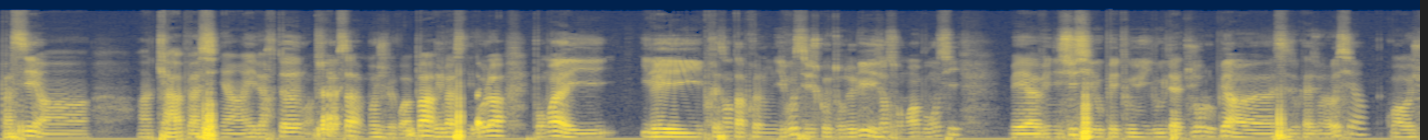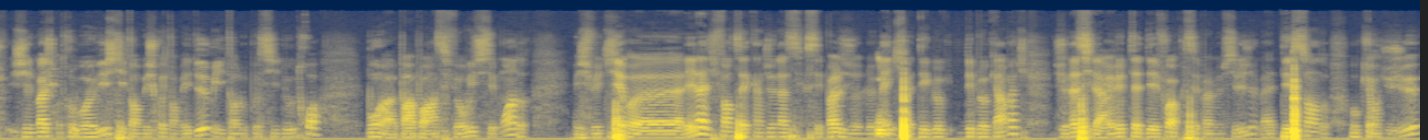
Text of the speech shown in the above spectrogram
passer un un Cap à signer un Everton ou un truc comme ça. Moi, je le vois pas arriver à ce niveau-là. Pour moi, il, il, est, il présente un bon niveau, c'est juste qu'autour de lui, les gens sont moins bons aussi. Mais euh, Vinicius, il, loupé tout, il, a toujours loupé euh, ces occasions-là aussi. Hein. J'ai le match contre Boavich, il en met, je crois qu'il en met deux, mais il en loupe aussi deux ou trois. Bon, euh, par rapport à un Seferovic, c'est moindre. Mais je veux dire, euh, elle est là la différence avec un Jonas, c'est que c'est pas le, le, mec qui va débloquer un match. Jonas, il est arrivé peut-être des fois, après c'est pas le même style de jeu, mais à descendre au cœur du jeu,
